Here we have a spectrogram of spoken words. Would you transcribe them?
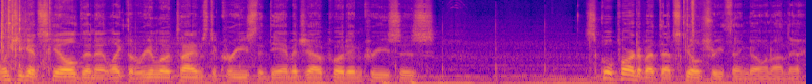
Once you get skilled in it, like the reload times decrease, the damage output increases. It's a cool part about that skill tree thing going on there.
